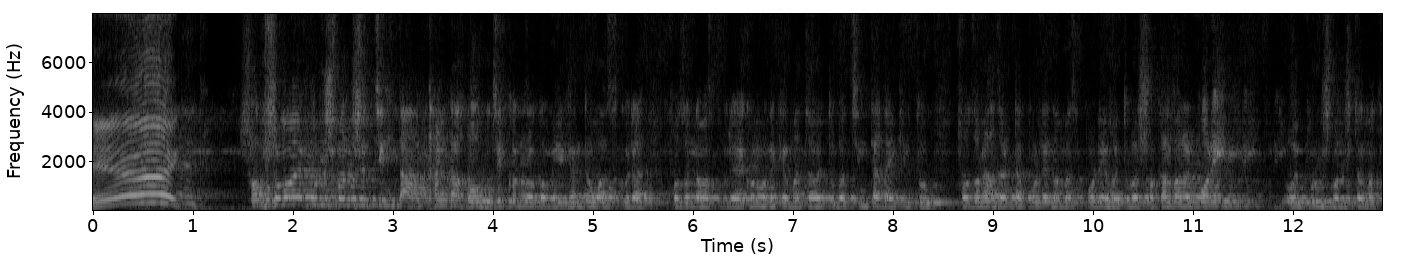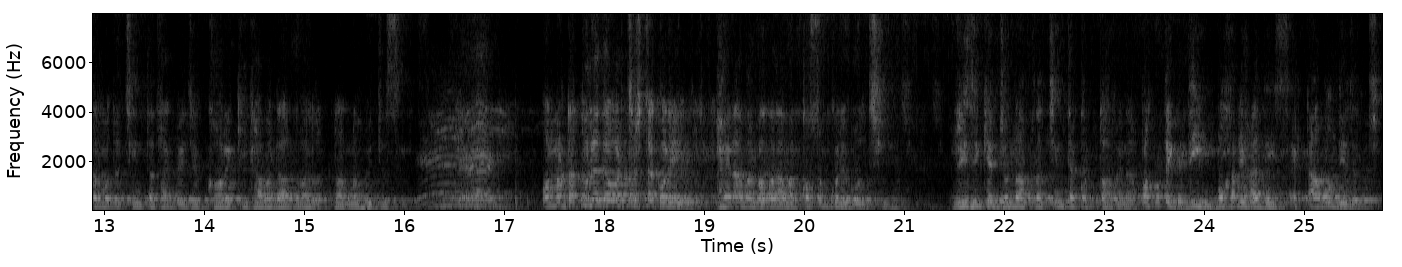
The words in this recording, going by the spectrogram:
ঠিক। সবসময় পুরুষ মানুষের চিন্তা ঠান্ডা হোক যে কোনো রকম এখান থেকে ওয়াজ করে ফজর নামাজ পড়ে এখনও অনেকের মাথা হয়তো বা চিন্তা নাই কিন্তু ফজর আজানটা পড়লে নামাজ পড়ে হয়তো বা সকালবেলার পরেই ওই পুরুষ মানুষটার মাথার মধ্যে চিন্তা থাকবে যে ঘরে কি খাবার রাতবার রান্না হইতেছে। অন্যটা তুলে দেওয়ার চেষ্টা করে ভাইরা আমার বাবার আমার কসম করে বলছি রিজিকের জন্য আপনার চিন্তা করতে হবে না। প্রত্যেক দিন বোখারি হাদিস একটা আমল দিয়ে যাচ্ছি।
